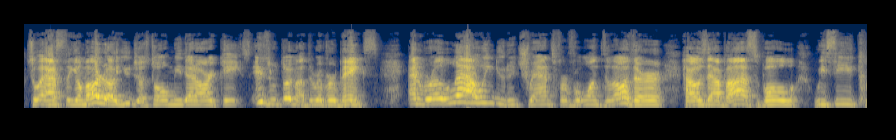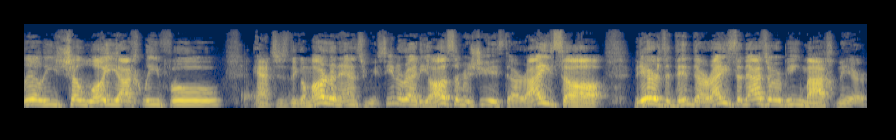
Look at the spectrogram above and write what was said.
So ask the Gemara. You just told me that our case is we're talking about the river banks, and we're allowing you to transfer from one to the other. How is that possible? We see clearly shaloyachlifu. Answers the Gemara and answer we've seen already. Asam Rishis Daraisa. There's a din Daraisa. That's why we're being machmir.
